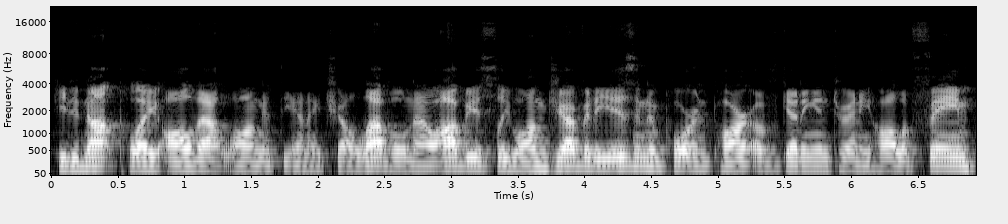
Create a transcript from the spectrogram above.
he did not play all that long at the NHL level. Now, obviously, longevity is an important part of getting into any Hall of Fame.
